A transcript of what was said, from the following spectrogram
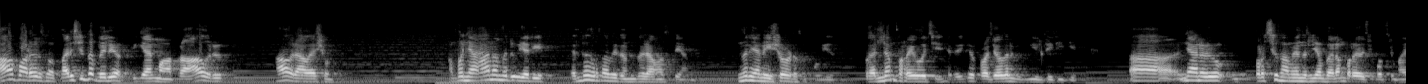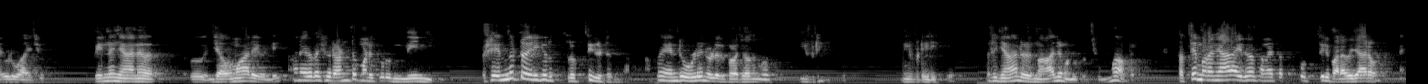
ആ പാടൊരു പരിശുദ്ധ ബലി അർപ്പിക്കാൻ മാത്രം ആ ഒരു ആ ഒരു ആവേശം അപ്പൊ ഞാൻ എന്നിട്ട് വിചാരിക്കും എന്റെ കർത്താവ് ഇത് എന്തൊരു അവസ്ഥയാണ്? എന്നിട്ട് ഞാൻ ഈശോ അടുത്ത് പോയി. എല്ലാം പ്രയോഗിച്ച് പ്രചോദനം കിട്ടിയിരിക്കും ഞാനൊരു കുറച്ച് സമയം എന്നിട്ട് ഞാൻ ബലം പ്രയോഗിച്ച് കുറച്ച് ബൈബിൾ വായിച്ചു. പിന്നെ ഞാൻ ജവമാല വേണ്ടി അങ്ങനെ ഏകദേശം രണ്ട് മണിക്കൂർ നീങ്ങി. പക്ഷെ എന്നിട്ടും എനിക്കൊരു തൃപ്തി കിട്ടുന്നില്ല. അപ്പൊ എന്റെ ഉള്ളിനുള്ളൊരു പ്രചോദനം ഇവിടെ ഇരിക്കും. ഇവിടെ ഇരിക്കുക പക്ഷെ ഞാനൊരു നാല് മണിക്കൂർ ചുമ്മാ പോയി. സത്യം പറഞ്ഞാൽ ഞാൻ ഇരുന്ന സമയത്ത് ഒത്തിരി പല വിചാരമുണ്ട്. തന്നെ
